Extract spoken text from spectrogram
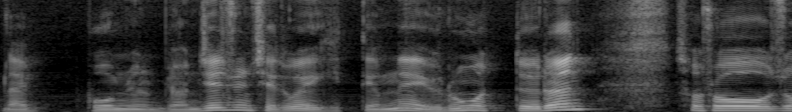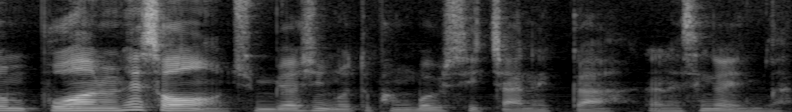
납- 보험료를 면제해주는 제도가 있기 때문에 이런 것들은 서로 좀 보완을 해서 준비하시는 것도 방법일 수 있지 않을까라는 생각이 듭니다.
